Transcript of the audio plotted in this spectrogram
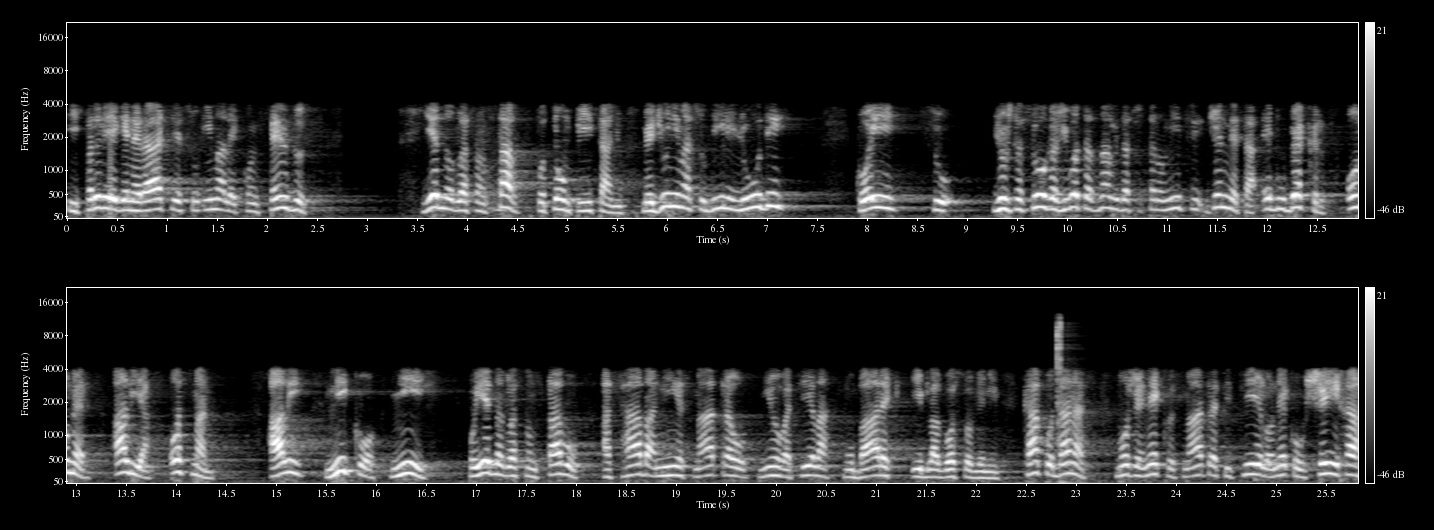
I prve generacije su imale konsenzus, jednoglasan stav po tom pitanju. Među njima su bili ljudi koji su još za svoga života znali da su stanovnici dženneta, Ebu Bekr, Omer, Alija, Osman, ali niko njih po jednoglasnom stavu ashaba nije smatrao njihova tijela mubarek i blagoslovljenim. Kako danas može neko smatrati tijelo nekog šeha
